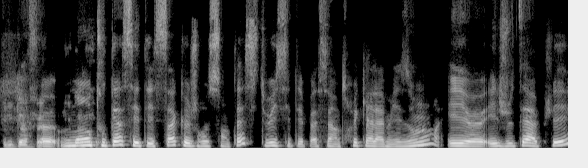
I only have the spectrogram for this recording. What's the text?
Tout à fait. moi, en tout cas, c'était ça que je ressentais. Si tu veux, il s'était passé un truc à la maison et, et je t'ai appelé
